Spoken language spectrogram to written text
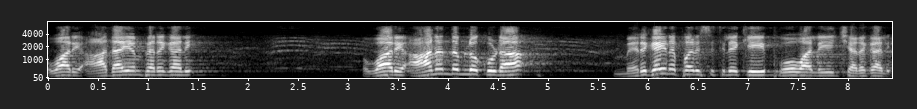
వారి ఆదాయం పెరగాలి. వారి ఆనందంలో కూడా మెరుగైన పరిస్థితిలోకి పోవాలి జరగాలి.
